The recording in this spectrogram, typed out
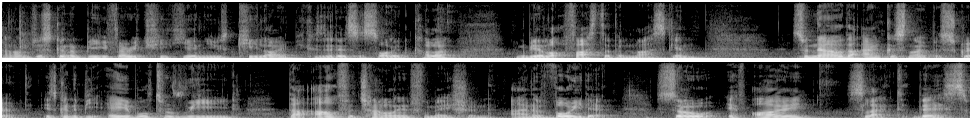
and I'm just going to be very cheeky and use Keylight because it is a solid color. Going to be a lot faster than masking. So now the Anchor Sniper script is going to be able to read that alpha channel information and avoid it. So if I select this,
